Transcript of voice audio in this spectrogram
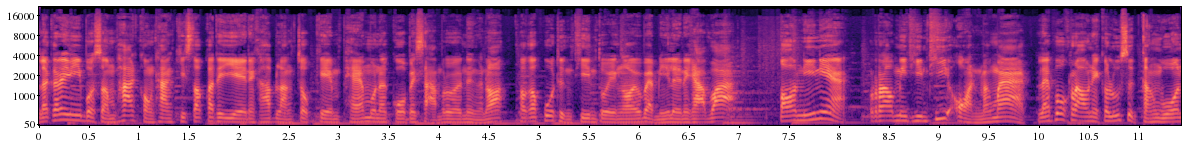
แล้วก็ได้มีบทสัมภาษณ์ของทางคริสตอฟกาเตเยนะครับหลังจบเกมแพ้โมนาโกไป3ประตูต่อหนึ่งเนาะเขาก็พูดถึงทีมตัวเองเอาไว้แบบนี้เลยนะครับว่า ตอนนี้เนี่ยเรามีทีมที่อ่อนมากๆ และพวกเราเนี่ยก็รู้สึกกังวล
